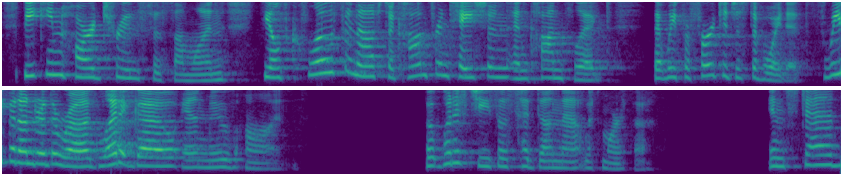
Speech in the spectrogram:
Speaking hard truths to someone feels close enough to confrontation and conflict that we prefer to just avoid it, sweep it under the rug, let it go, and move on. But what if Jesus had done that with Martha? Instead,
